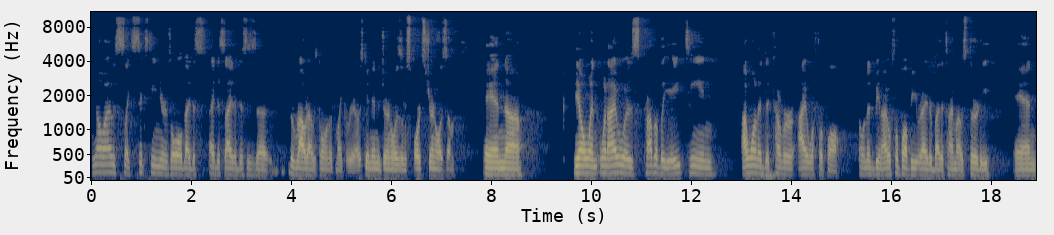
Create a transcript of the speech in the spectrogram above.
you know, I was like 16 years old. I just I decided this is uh, the route I was going with my career. I was getting into journalism, sports journalism, and uh, you know, when when I was probably 18, I wanted to cover Iowa football. I wanted to be an Iowa football beat writer by the time I was 30, and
